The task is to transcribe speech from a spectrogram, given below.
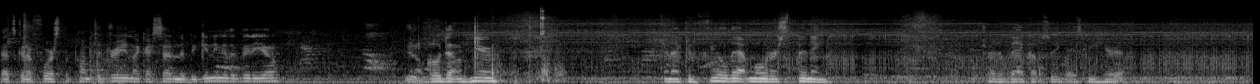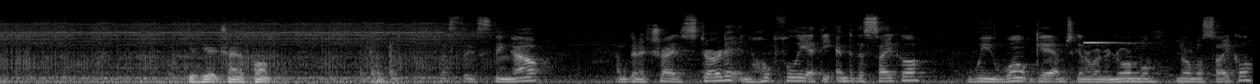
That's gonna force the pump to drain, like I said in the beginning of the video. You know, go down here, and I can feel that motor spinning. Try to back up so you guys can hear it. You hear it trying to pump. Test this thing out. I'm gonna try to start it, and hopefully at the end of the cycle, we won't get. I'm just gonna run a normal normal cycle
